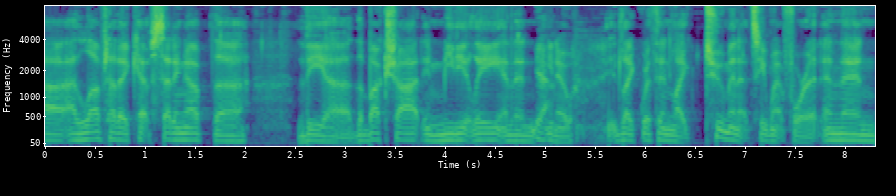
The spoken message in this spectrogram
Uh, I loved how they kept setting up the the uh, the buckshot immediately, and then yeah. you know, like within like two minutes, he went for it, and then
